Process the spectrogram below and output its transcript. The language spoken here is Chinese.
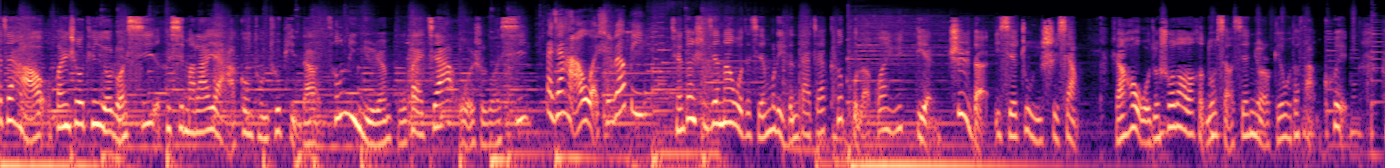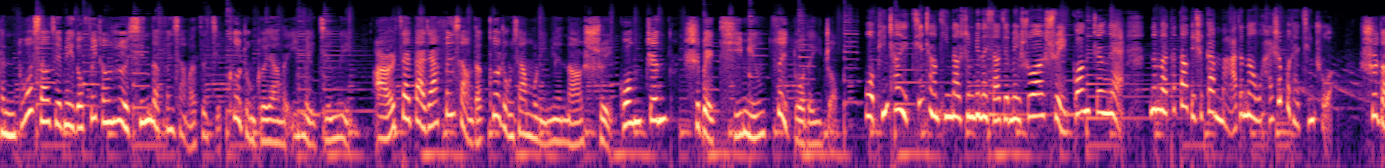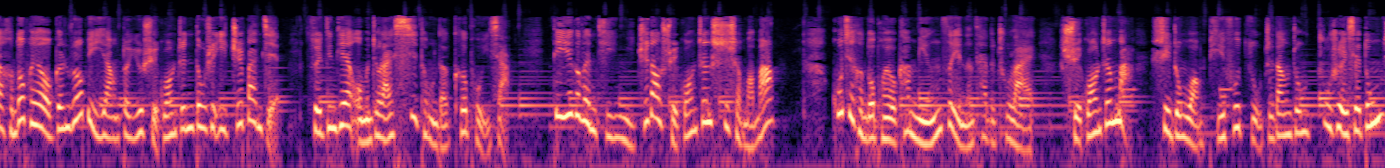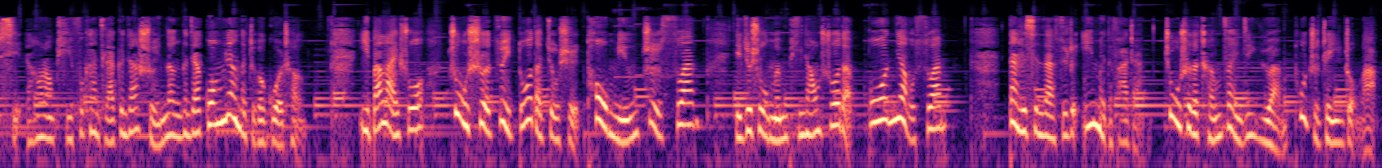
大家好，欢迎收听由罗西和喜马拉雅共同出品的《聪明女人不败家》，我是罗西。大家好，我是 Roby。前段时间呢，我在节目里跟大家科普了关于点痣的一些注意事项。然后我就收到了很多小仙女儿给我的反馈，很多小姐妹都非常热心的分享了自己各种各样的医美经历。而在大家分享的各种项目里面呢，水光针是被提名最多的一种。我平常也经常听到身边的小姐妹说水光针，哎，那么它到底是干嘛的呢？我还是不太清楚。是的，很多朋友跟 Roby 一样，对于水光针都是一知半解，所以今天我们就来系统的科普一下。第一个问题，你知道水光针是什么吗？估计很多朋友看名字也能猜得出来，水光针嘛是一种往皮肤组织当中注射一些东西，然后让皮肤看起来更加水嫩、更加光亮的这个过程。一般来说，注射最多的就是透明质酸，也就是我们平常说的玻尿酸。但是现在随着医美的发展，注射的成分已经远不止这一种了，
